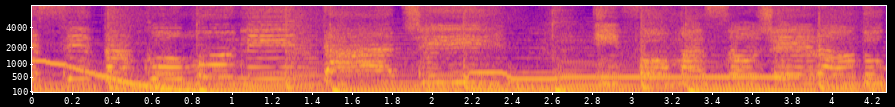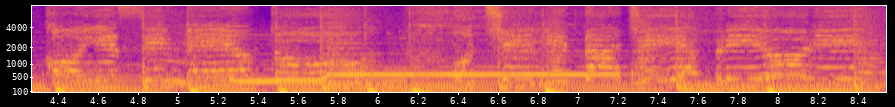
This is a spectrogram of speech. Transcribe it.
Interesse da comunidade, informação gerando conhecimento. Utilidade é prioridade.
